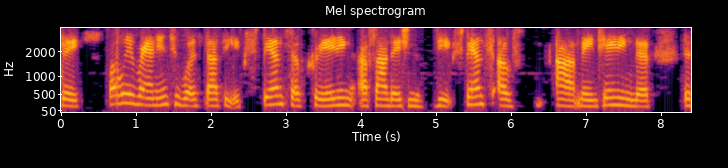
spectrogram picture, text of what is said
the what we ran into was that the expense of creating a foundation, the expense of uh, maintaining the the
